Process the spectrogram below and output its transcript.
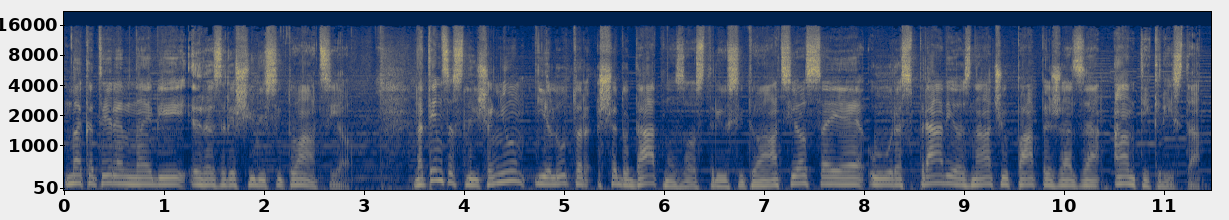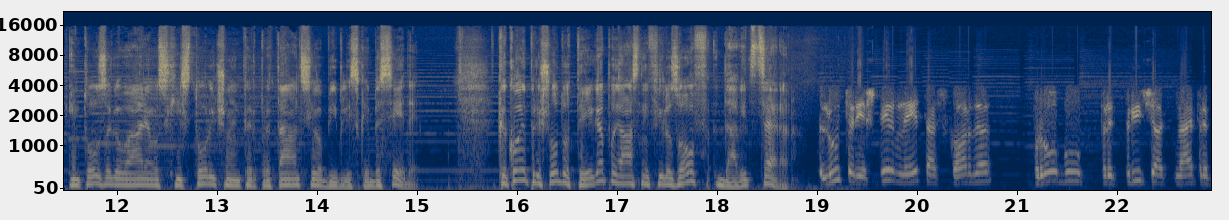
na katerem naj bi razrešili situacijo. Na tem zaslišanju je Luther še dodatno zaostril situacijo, saj je v razpravi označil papeža za antikrista in to zagovarjal s historično interpretacijo biblijske besede. Kako je prišlo do tega, pojasni filozof David Cerar. Luther je štiri leta skoraj probu predpričati najprej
